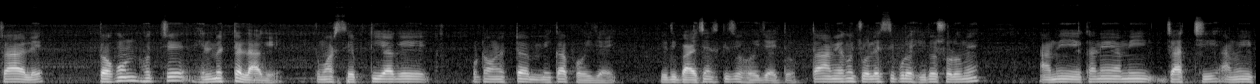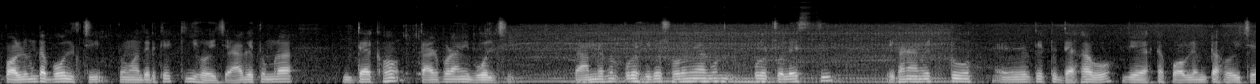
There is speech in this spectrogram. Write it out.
চালালে, তখন হচ্ছে হেলমেটটা লাগে। তোমার সেফটি আগে ওটা অনেকটা মেকআপ হয়ে যায়, যদি বাই চান্স কিছু হয়ে যায় তো। তা আমি এখন চলে এসেছি পুরো হিরো শোরুমে আমি এখানে আমি যাচ্ছি, আমি প্রবলেমটা বলছি তোমাদেরকে কি হয়েছে। আগে তোমরা দেখো, তারপর আমি বলছি। তা আমি এখন পুরো হিরো শোরুমে এখন পুরো চলে এসেছি। এখানে আমি একটু, এদেরকে একটু দেখাবো যে একটা প্রবলেমটা হয়েছে।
